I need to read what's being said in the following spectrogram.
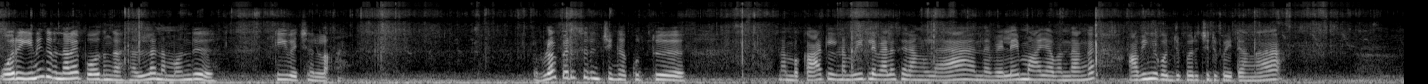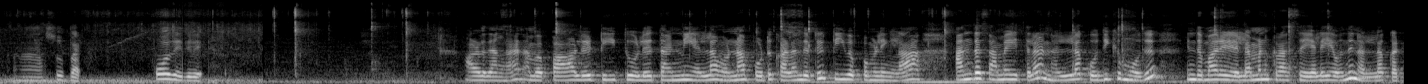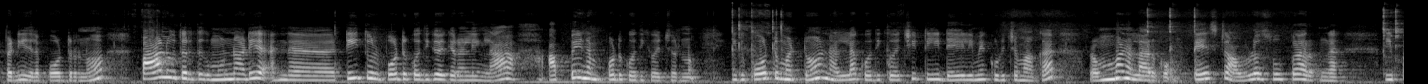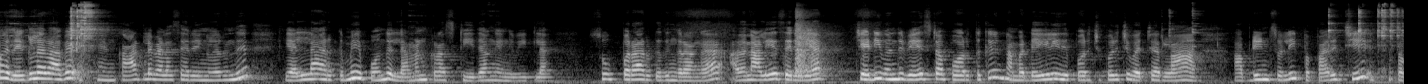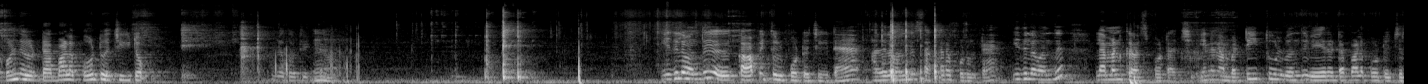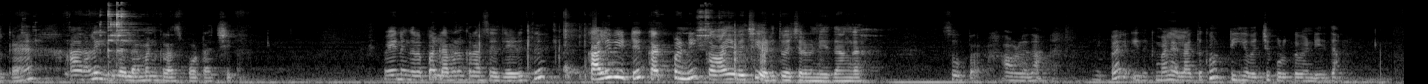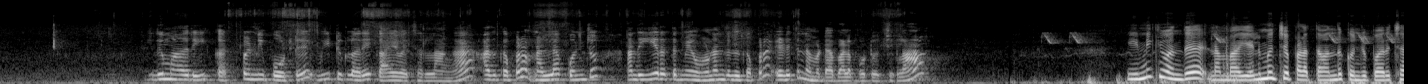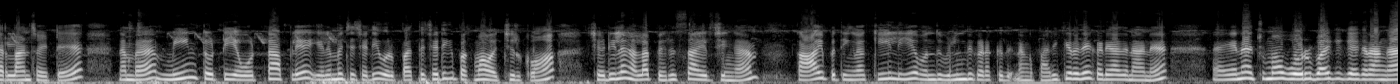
ஒரு இனுக்கு இருந்தாலே போதுங்க. நல்லா நம்ம வந்து டீ வச்சிடலாம். எவ்வளோ பெருசு இருந்துச்சுங்க குத்து. நம்ம காட்டில் நம்ம வீட்டில் வேலை செய்கிறாங்கள அந்த வெள்ளை மாயா வந்தாங்க. அவங்க கொஞ்சம் பறிச்சுட்டு போயிட்டாங்க. சூப்பர். போதும் இதுவே. அவ்வளோதாங்க நம்ம பால் டீ தூள் தண்ணி எல்லாம் ஒன்றா போட்டு கலந்துட்டு டீ வைப்போம் இல்லைங்களா? அந்த சமயத்தில் நல்லா கொதிக்கும் போது இந்த மாதிரி லெமன் கிராஸ் இலையை வந்து நல்லா கட் பண்ணி இதில் போட்டுருணும் பால் ஊற்றுறதுக்கு முன்னாடி அந்த டீ தூள் போட்டு கொதிக்க வைக்கிறோம் இல்லைங்களா? அப்பயே நம்ம போட்டு கொதிக்க வச்சிடணும். இது போட்டு மட்டும் நல்லா கொதிக்க வச்சு டீ டெய்லியுமே குடித்தோமாக்க ரொம்ப நல்லாயிருக்கும். டேஸ்ட்டு அவ்வளோ சூப்பராக இருக்குங்க. இப்போ ரெகுலராகவே எங்கள் காட்டில் வேலை செய்கிறவங்கலேருந்து எல்லாருக்குமே இப்போ வந்து லெமன் கிராஸ் டீ தாங்க எங்கள் வீட்டில். சூப்பராக இருக்குதுங்கிறாங்க. அதனாலேயே சரிங்க செடி வந்து வேஸ்ட்டாக போகிறதுக்கு நம்ம டெய்லி இது பொறிச்சு பொறிச்சு வச்சிடலாம் அப்படின்னு சொல்லி இப்போ பறித்து இப்போ கொண்டு ஒரு டப்பாவில் போட்டு வச்சுக்கிட்டோம். இதில் வந்து காப்பித்தூள் போட்டு வச்சுக்கிட்டேன். அதில் வந்து சர்க்கரை போட்டுக்கிட்டேன். இதில் வந்து லெமன் கிராஸ் போட்டாச்சு. ஏன்னா நம்ம டீ தூள் வந்து வேறு டப்பாவில் போட்டு வச்சுருக்கேன். அதனால் இதில் லெமன் கிராஸ் போட்டாச்சு. வேணுங்கிறப்ப லெமன் கிராஸ் இதில் எடுத்து கழுவிட்டு கட் பண்ணி காய வச்சு எடுத்து வச்சிட வேண்டியதுதாங்க. சூப்பர் அவ்வளோதான் இப்போ இதுக்கு மேலே எல்லாத்துக்கும் டீயை வச்சு கொடுக்க வேண்டியது தான் இது மாதிரி கட் பண்ணி போட்டு வீட்டுக்குள்ளாரே காய வச்சிடலாங்க. அதுக்கப்புறம் நல்லா கொஞ்சம் அந்த ஈரத்தன்மையை உணர்ந்ததுக்கப்புறம் எடுத்து நம்ம டப்பாவில் போட்டு வச்சுக்கலாம். இன்றைக்கி வந்து நம்ம எலுமிச்சை பழத்தை வந்து கொஞ்சம் பறிச்சிடலான்னு சொல்லிட்டு நம்ம மீன் தொட்டியை ஒட்டினாப்லேயே எலுமிச்சை செடி ஒரு பத்து செடிக்கு பக்கமாக வச்சுருக்கோம். செடியெலாம் நல்லா பெருசாகிருச்சுங்க காய் பார்த்தீங்களா கீழேயே வந்து விழுந்து கிடக்குது. நாங்கள் பறிக்கிறதே கிடையாது நான். ஏன்னா சும்மா ஒரு ரூபாய்க்கு கேட்குறாங்க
